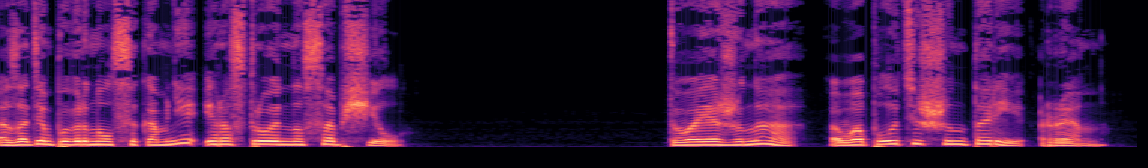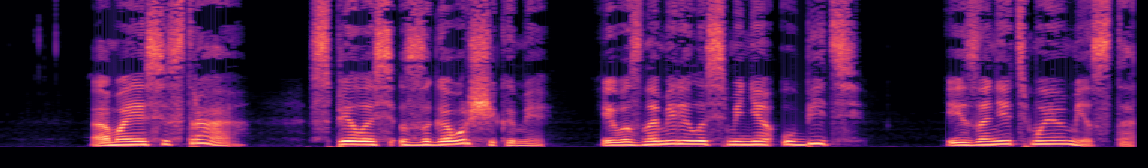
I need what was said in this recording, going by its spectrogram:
а затем повернулся ко мне и расстроенно сообщил. Твоя жена во плоти Шантари, Рен. А моя сестра спелась с заговорщиками и вознамерилась меня убить и занять мое место.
